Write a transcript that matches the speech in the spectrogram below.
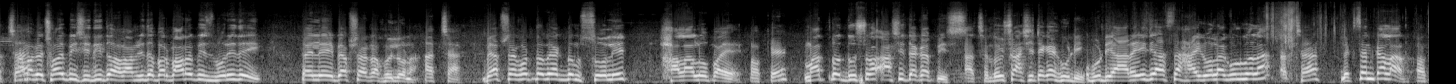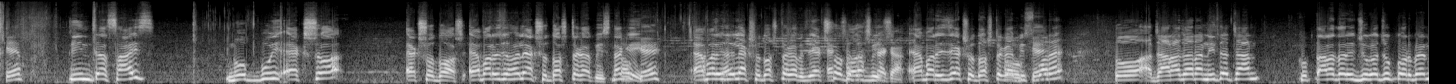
আচ্ছা। আমাকে ছয় পিসই দিতে হবে। আমি যদি আবার পিস ভরি দেই তাহলে এই ব্যবসাটা হইল না। আচ্ছা। ব্যবসা করতে হবে একদম সলিড হালাল উপায়ে। ওকে। মাত্র দুশো আশি টাকা পিস আচ্ছা দুইশো আশি টাকায় হুডি হুডি আর এই যে আছে হাই গলা গুলগলা আচ্ছা। দেখছেন কালার ওকে। তিনটা সাইজ নব্বই একশো একশো দশ। এভারেজ হলে একশো দশ টাকা পিস নাকি. এভারেজ আচ্ছা। হলে একশো দশ টাকা পিস একশো দশ টাকা। টাকা। একশো দশ টাকা পিস পরে। তো যারা যারা নিতে চান খুব তাড়াতাড়ি যোগাযোগ করবেন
